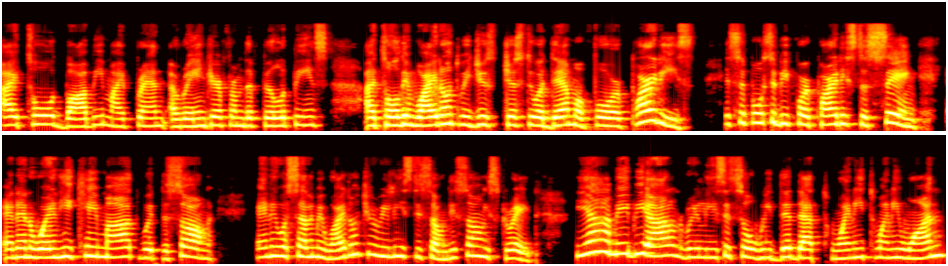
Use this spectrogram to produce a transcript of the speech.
I told Bobby, my friend, arranger from the Philippines, I told him, why don't we just, just do a demo for parties? It's supposed to be for parties to sing. And then when he came out with the song, and he was telling me, why don't you release this song? This song is great yeah, maybe I'll release it. So we did that 2021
